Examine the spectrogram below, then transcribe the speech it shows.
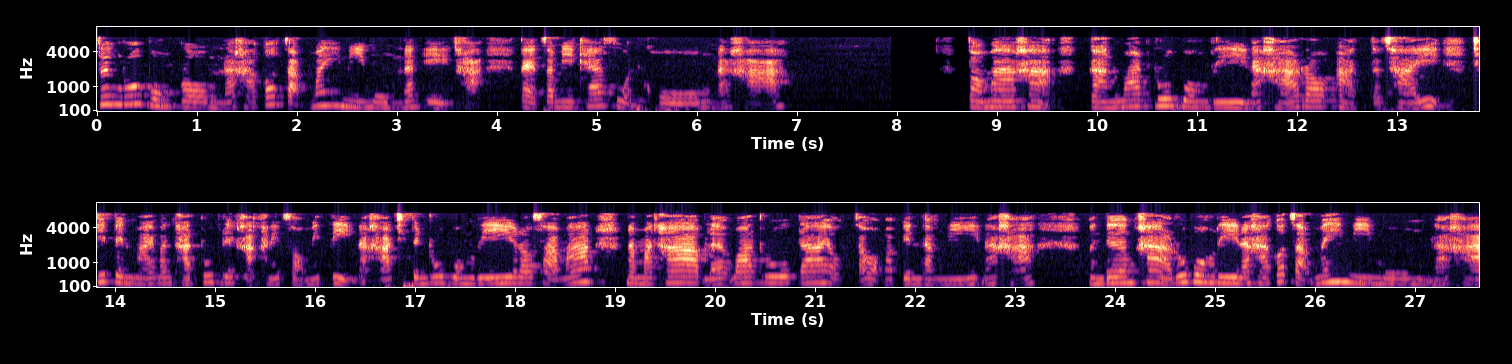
ซึ่งรูปวงกลมนะคะก็จะไม่มีมุมนั่นเองค่ะ แต่จะมีแค่ส่วนโค้งนะคะ ต่อมาค่ะ การวาดรูปวงรีนะคะ เราอาจจะใช้ที่เป็นไม้บรรทัดรูปเรขาคณิต 2 มิตินะคะ ที่เป็นรูปวงรีเราสามารถนำมาทาบและวาดรูปได้จะออกมาเป็นดังนี้นะคะ เหมือนเดิมค่ะ รูปวงรีนะคะก็จะไม่มีมุมนะคะ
